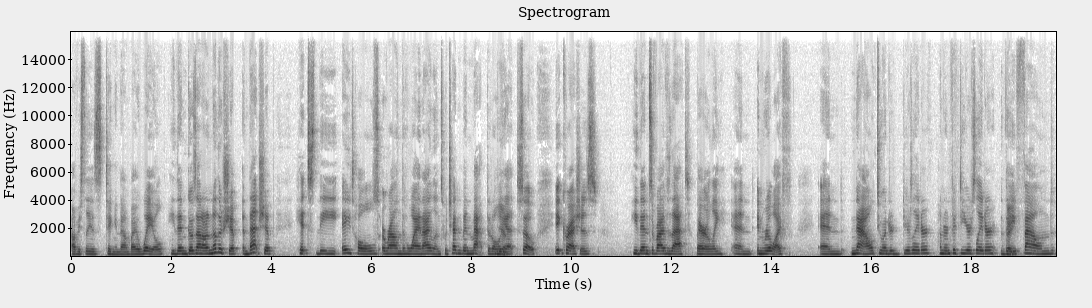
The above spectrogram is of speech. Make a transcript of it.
obviously is taken down by a whale. He then goes out on another ship, and that ship hits the atolls around the Hawaiian Islands, which hadn't been mapped at all Yeah. yet. So it crashes. He then survives that barely, and in real life. And now, 200 years later, 150 years later, they They- found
